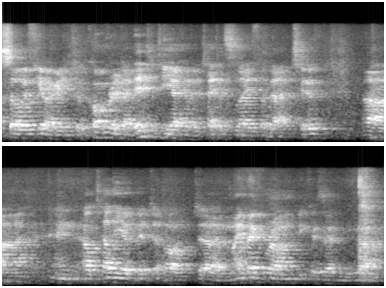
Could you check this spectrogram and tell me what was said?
So if you're into corporate identity, I have a title slide for that too. Uh, and I'll tell you a bit about uh, my background because I'm uh,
